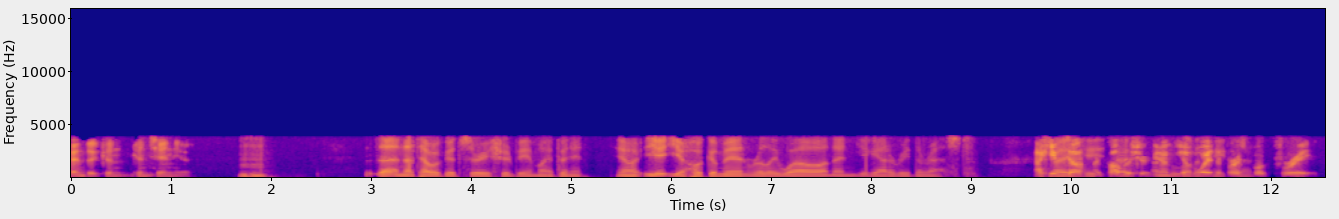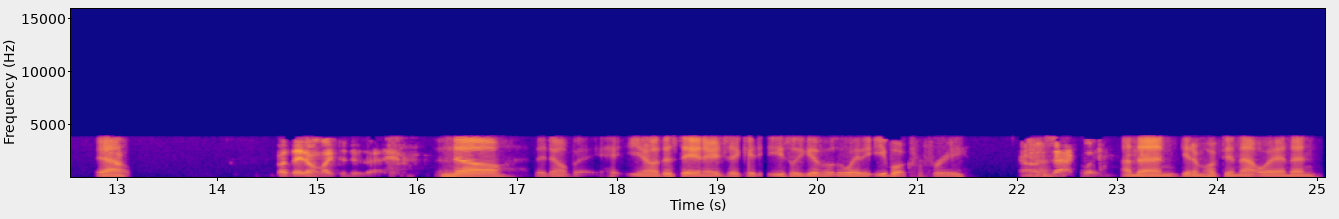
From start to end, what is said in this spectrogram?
tend to con- continue. Mhm. And that's how a good series should be, in my opinion. You know, you you hook them in really well, and then you got to read the rest. I keep I telling my publisher, I- you I know, give away the first that. book free. Yeah. know? But they don't like to do that. No, they don't. But hey, you know, this day and age, they could easily give away the ebook for free, Oh, Yeah. Exactly. and then get them hooked in that way, and then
